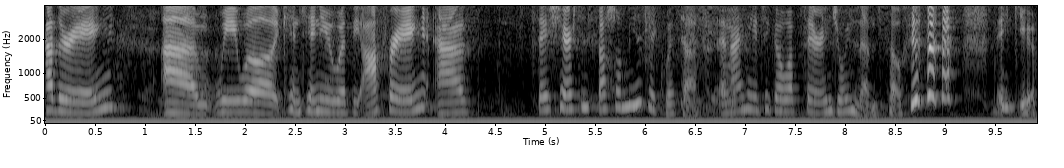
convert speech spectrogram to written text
Gathering, um, we will continue with the offering as they share some special music with us, and I need to go up there and join them. So, thank you.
